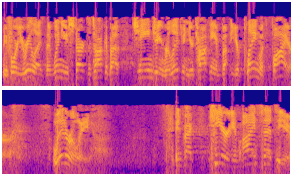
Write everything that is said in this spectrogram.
before you realize that when you start to talk about changing religion, you're talking about, you're playing with fire. Literally. In fact, here, if I said to you,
